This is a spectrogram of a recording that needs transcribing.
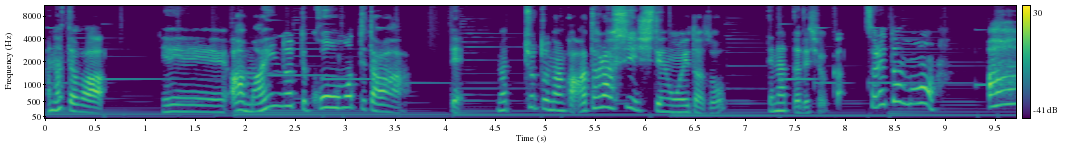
あなたは、えー、あ、マインドってこう思ってたわって、ま、ちょっとなんか新しい視点を得たぞってなったでしょうかそれとも、あー、なん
